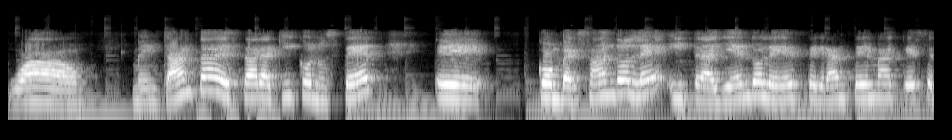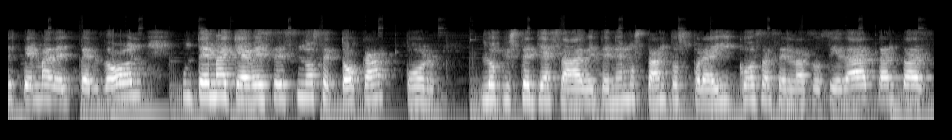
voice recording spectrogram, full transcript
¡Wow! Me encanta estar aquí con usted, eh, conversándole y trayéndole este gran tema que es el tema del perdón, un tema que a veces no se toca por lo que usted ya sabe, tenemos tantos por ahí cosas en la sociedad, tantas,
